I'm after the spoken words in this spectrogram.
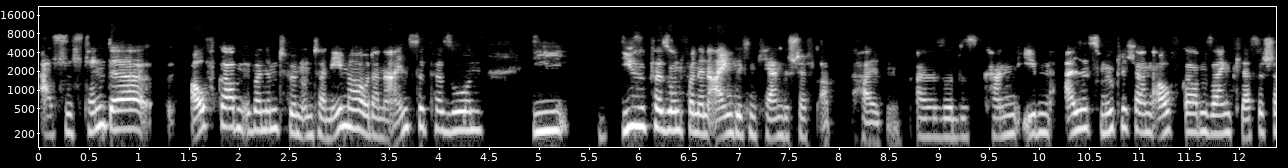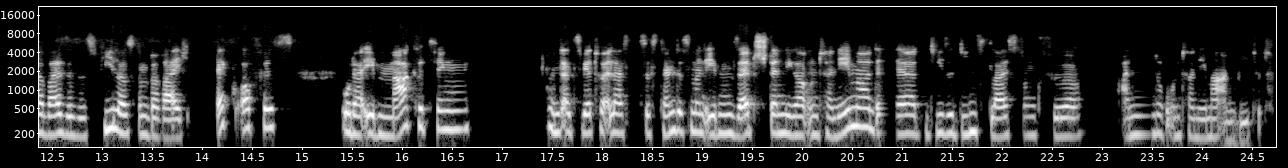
Assistent, der Aufgaben übernimmt für einen Unternehmer oder eine Einzelperson, die diese Person von den eigentlichen Kerngeschäft abhalten. Also das kann eben alles Mögliche an Aufgaben sein. Klassischerweise ist es viel aus dem Bereich Backoffice oder eben Marketing. Und als virtueller Assistent ist man eben selbstständiger Unternehmer, der diese Dienstleistung für andere Unternehmer anbietet.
